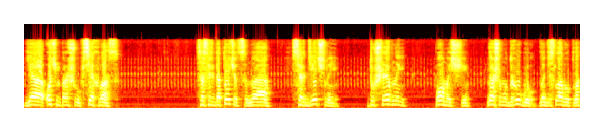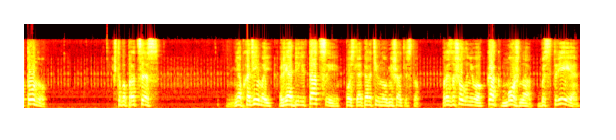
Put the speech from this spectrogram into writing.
Я очень прошу всех вас сосредоточиться на сердечной, душевной помощи нашему другу Владиславу Платону, чтобы процесс необходимой реабилитации после оперативного вмешательства произошел у него как можно быстрее,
